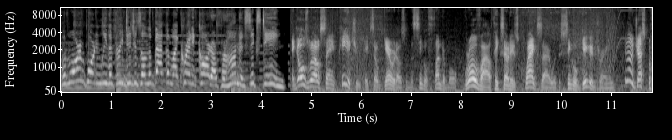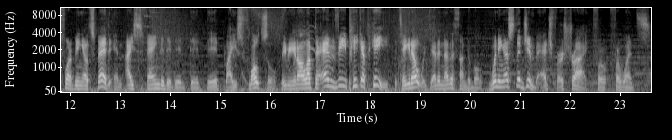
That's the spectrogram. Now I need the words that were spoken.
But more importantly, the three digits on the back of my credit card are 416. It goes without saying Pikachu takes out Gyarados with a single Thunderbolt. Grovyle takes out his Quagsire with a single Giga Drain. You know, just before being outsped and Ice Fanged did did did did by his Floatzel, leaving it all up to MV Pika P to take it out with yet another Thunderbolt, winning us the gym badge first try for for once.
